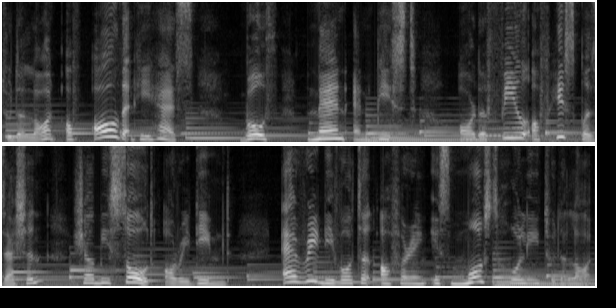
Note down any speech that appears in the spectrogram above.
to the Lord of all that he has, both man and beast, or the field of his possession, shall be sold or redeemed. Every devoted offering is most holy to the Lord.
